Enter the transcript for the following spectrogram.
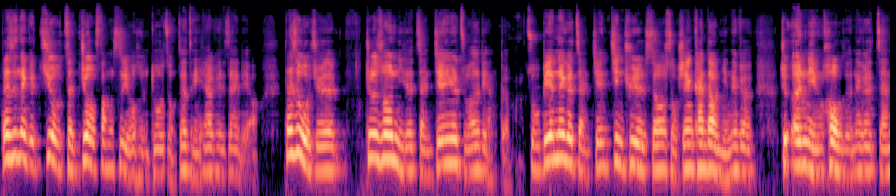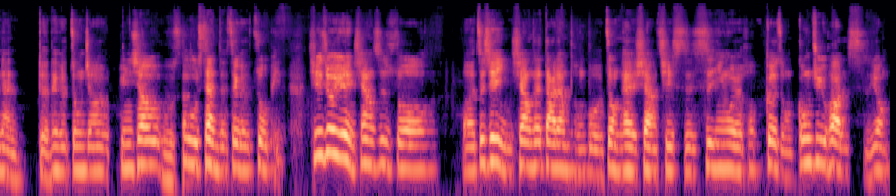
但是那个救拯救方式有很多种，这等一下可以再聊。但是我觉得。就是说，你的展间因为主要是两个嘛，左边那个展间进去的时候，首先看到你那个就 N 年后的那个展览的那个中焦云霄雾散的这个作品，其实就有点像是说，呃，这些影像在大量蓬勃的状态下，其实是因为各种工具化的使用，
